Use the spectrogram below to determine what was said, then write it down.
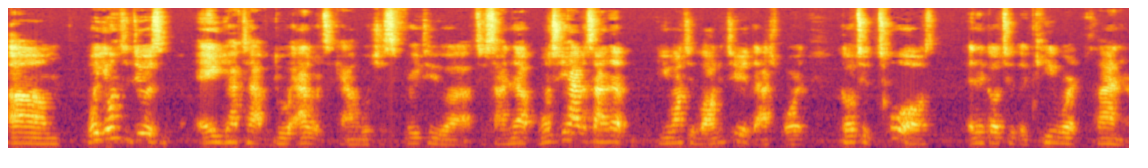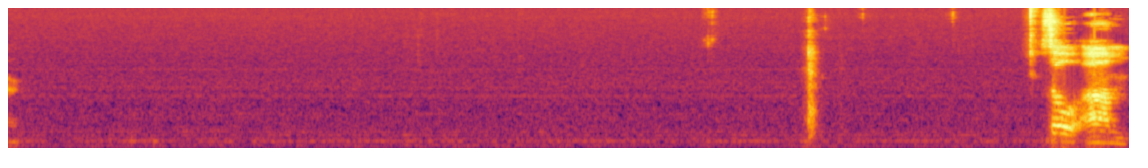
um, what you want to do is a you have to have a Google AdWords account, which is free to uh, to sign up. Once you have it signed up, you want to log into your dashboard, go to Tools, and then go to the Keyword Planner. So, um,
